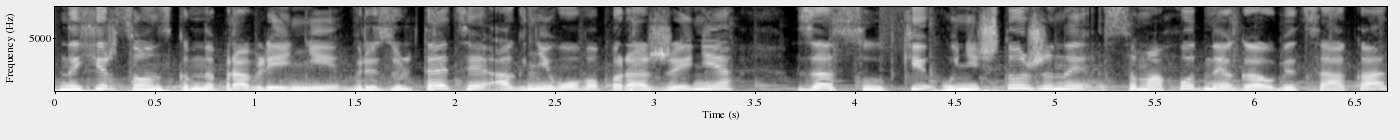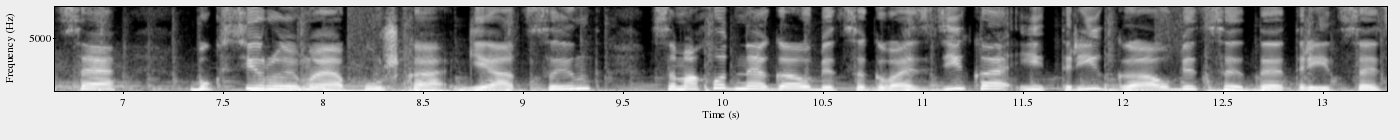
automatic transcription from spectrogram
На Херсонском направлении в результате огневого поражения за сутки уничтожены самоходная гаубица «Акация», буксируемая пушка «Гиацинт», самоходная гаубица «Гвоздика» и три гаубицы Д-30.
